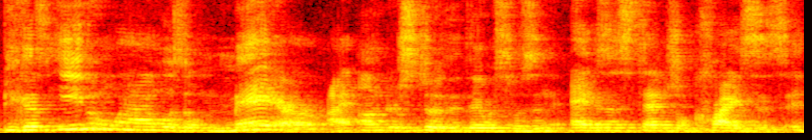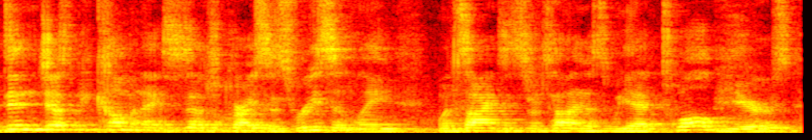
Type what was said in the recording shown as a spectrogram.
Because even when I was a mayor, I understood that there was, was an existential crisis. It didn't just become an existential crisis recently when scientists were telling us we had 12 years.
